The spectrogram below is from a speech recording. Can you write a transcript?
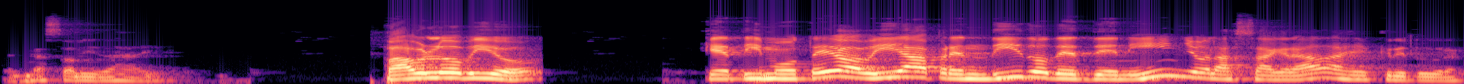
Es casualidad ahí. Pablo vio que Timoteo había aprendido desde niño las sagradas escrituras.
